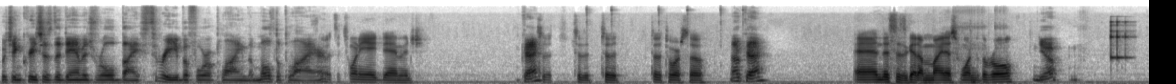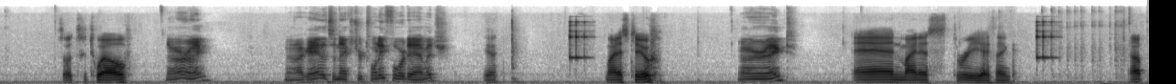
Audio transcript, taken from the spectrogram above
which increases the damage rolled by 3 before applying the multiplier. So it's a 28 damage Okay? to to the to the, to the torso. Okay. And this has got a minus one to the roll, Yep. so it's a 12. Alright. Okay, that's an extra 24 damage. Yeah. Minus two. Alright. And minus three, I think. Up.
